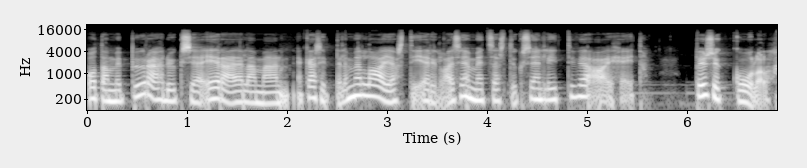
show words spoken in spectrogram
otamme pyrähdyksiä eräelämään ja käsittelemme laajasti erilaisia metsästykseen liittyviä aiheita. Pysy kuulolla.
